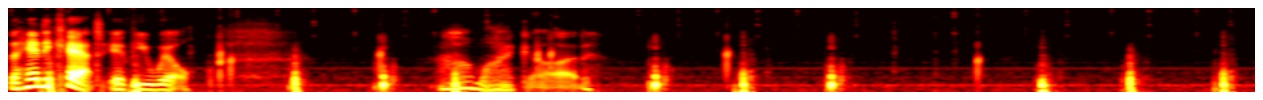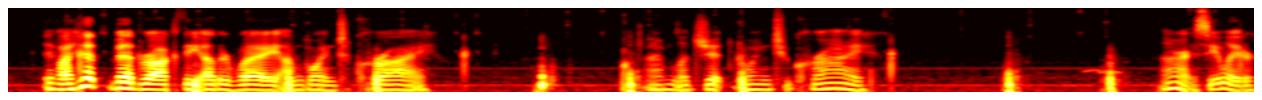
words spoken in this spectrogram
The handicat, if you will. Oh my god. If I hit bedrock the other way, I'm going to cry. I'm legit going to cry. Alright, see you later.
